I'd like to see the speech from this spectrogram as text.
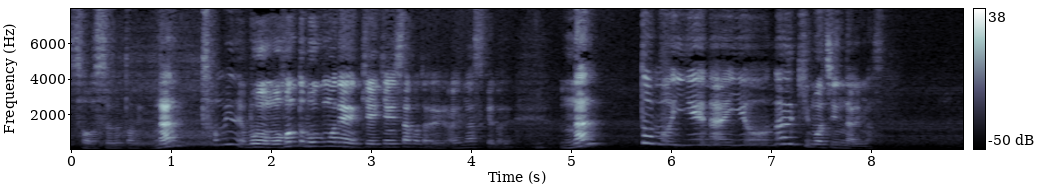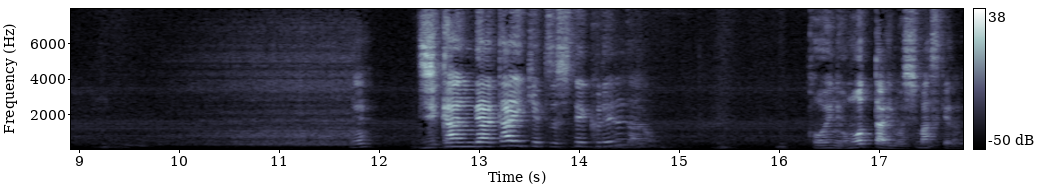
そうするとね何とも言えない。もうもう本当僕もね経験したことありますけどね。何とも言えないような気持ちになります。ね、時間が解決してくれるだろう。こういうふうに思ったりもしますけどね。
